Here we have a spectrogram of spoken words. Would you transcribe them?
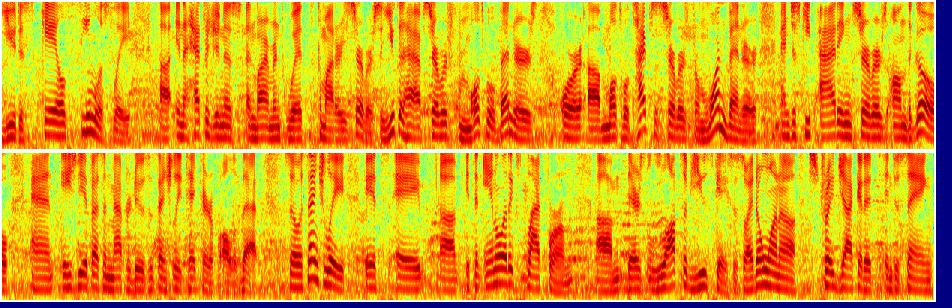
you to scale seamlessly uh, in a heterogeneous environment with commodity servers. So you could have servers from multiple vendors or uh, multiple types of servers from one vendor and just keep adding servers on the go and HDFS and MapReduce essentially take care of all of that. So essentially it's a uh, it's an analytics platform. Um, there's lots of use cases, so I don't want to straitjacket it in into saying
